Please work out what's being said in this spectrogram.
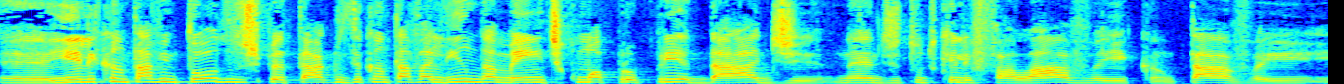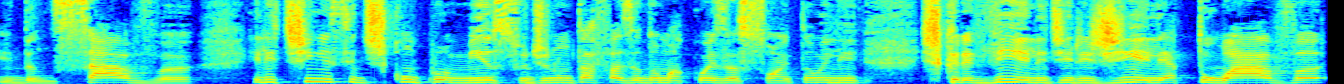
É, e ele cantava em todos os espetáculos e cantava lindamente, com uma propriedade né, de tudo que ele falava e cantava e, e dançava. Ele tinha esse descompromisso de não estar fazendo uma coisa só. Então ele escrevia, ele dirigia, ele atuava,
